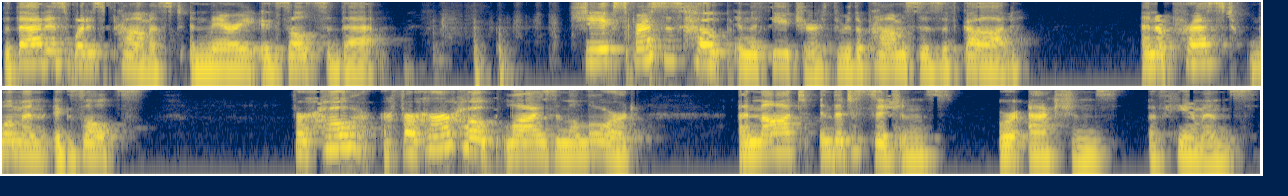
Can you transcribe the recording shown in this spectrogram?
But that is what is promised, and Mary exults in that. She expresses hope in the future through the promises of God. An oppressed woman exults. For her, for her hope lies in the Lord and not in the decisions or actions of humans.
